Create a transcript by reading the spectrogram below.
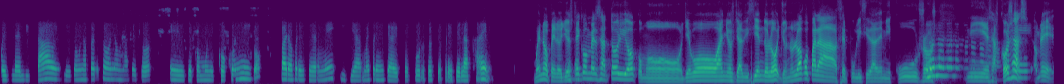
pues el listado, incluso una persona, un asesor, eh, se comunicó conmigo para ofrecerme y guiarme frente a estos cursos que ofrece la academia. Bueno, pero yo este conversatorio, como llevo años ya diciéndolo, yo no lo hago para hacer publicidad de mis cursos no, no, no, no, no, ni esas cosas. Eh, Hombre,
